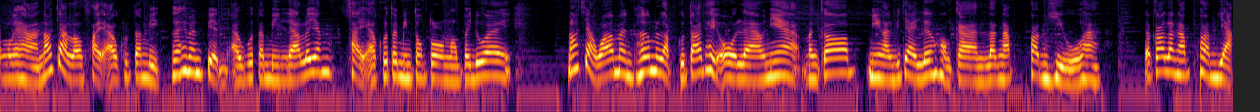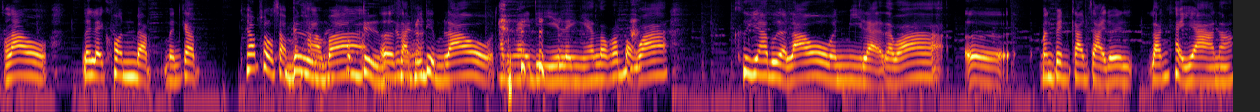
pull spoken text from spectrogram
งๆเลยค่ะ นอกจากเราใส่แอลกลูตามิกเพื่อให้มันเปลี่ยนแอลกลูตามินแล้วแล้วยังใส่แอลกลูตามินตรงๆลงไปด้วย นอกจากว่ามันเพิ่มระดับกลูตาไทโอนแล้วเนี่ยมันก็มีงานวิจัยเรื่องของการระงับความหิวค่ะ แล้วก็ระงับความอยากเล้าหลายๆคนแบบเหมือนกับ ชอบโทรศัพท์ดื่มามถามว่าชอบดื่มเออใช่ไหมสามีคะ ดื่มเหล้าทำไงดีอะไรเงี้ยเราก็บอกว่าคือยาเบื่อเหล้ามันมีแหละ แต่ว่าเออมันเป็นการจ่ายโดยร้านขายยาเนาะ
